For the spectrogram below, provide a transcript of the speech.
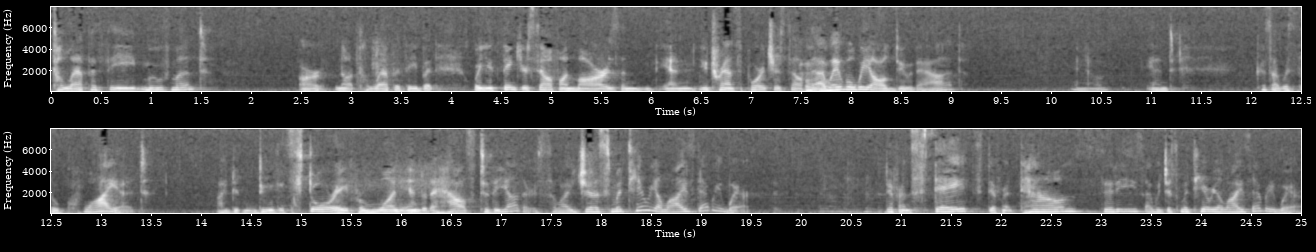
telepathy movement, or not telepathy, but where you think yourself on Mars and and you transport yourself that Mhm. way. Well, we all do that, you know, and because I was so quiet, I didn't do the story from one end of the house to the other. So I just materialized everywhere. Different states, different towns, cities, I would just materialize everywhere.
